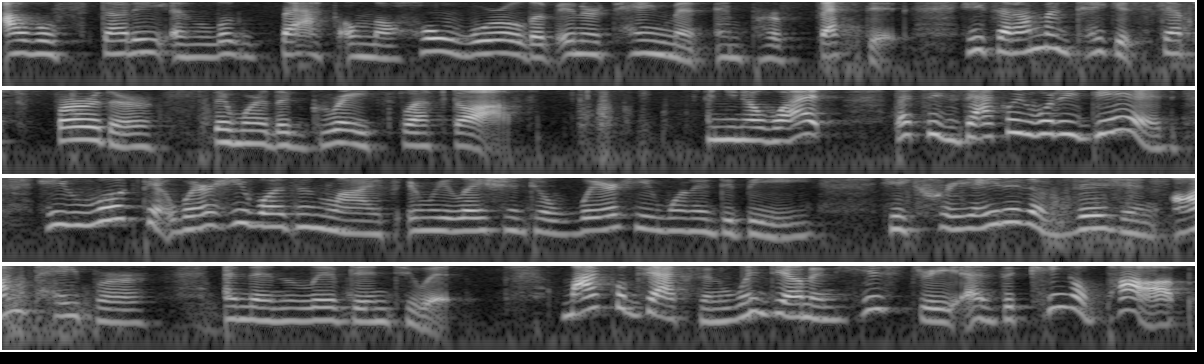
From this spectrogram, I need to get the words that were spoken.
I will study and look back on the whole world of entertainment and perfect it. He said, I'm going to take it steps further than where the greats left off. And you know what? That's exactly what he did. He looked at where he was in life in relation to where he wanted to be. He created a vision on paper and then lived into it. Michael Jackson went down in history as the king of pop,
